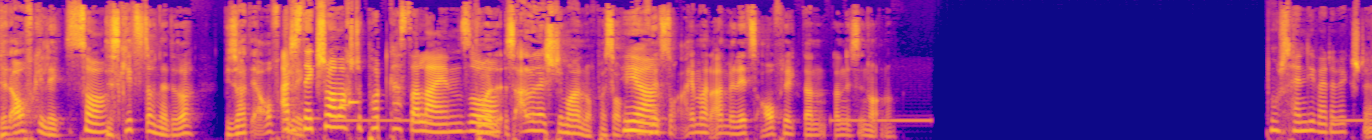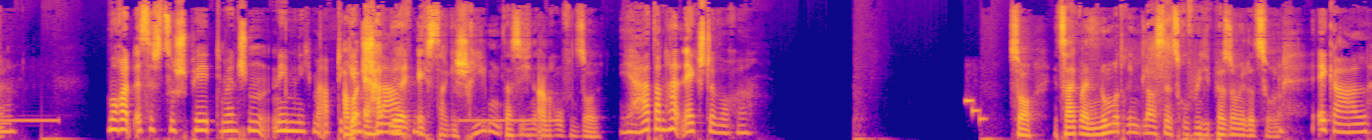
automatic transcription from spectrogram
Der hat aufgelegt. So. Das geht's doch nicht, oder? Wieso hat er Ah, aufgelegt? das nächste Mal machst du Podcast allein, so. mal, das allerletzte Mal noch. Pass auf, Ja. ich rufe jetzt noch einmal an. Wenn er jetzt auflegt, dann, dann ist in Ordnung. Du musst das Handy weiter wegstellen. Murat, es ist zu spät. Die Menschen nehmen nicht mehr ab. Die Aber gehen er hat schlafen. mir extra geschrieben, dass ich ihn anrufen soll. ja, dann halt nächste Woche. So, jetzt habe ich meine Nummer drin gelassen, jetzt ruft mich die Person wieder zurück. Egal.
